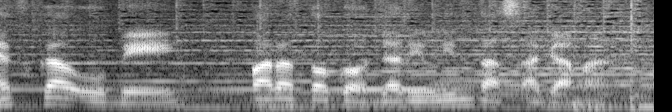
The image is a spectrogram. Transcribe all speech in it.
FKUB, para tokoh dari lintas agama.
